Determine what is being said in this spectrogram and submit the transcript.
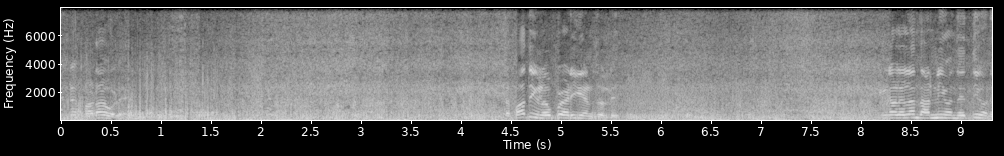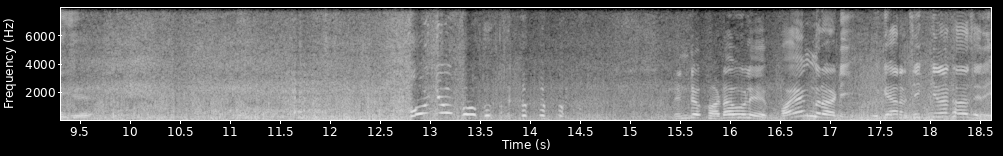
என்ன இதை பார்த்தீங்களா எப்படி அடிக்கிறேன்னு சொல்லி. இங்காலெல்லாம் தண்ணி வந்து எத்தி உனக்கு എന്റെ കടവുള് ഭയങ്കര അടി വികാരം ചിക്കന കഥ ശരി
